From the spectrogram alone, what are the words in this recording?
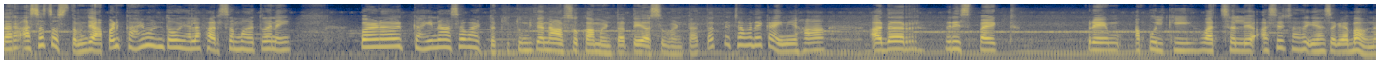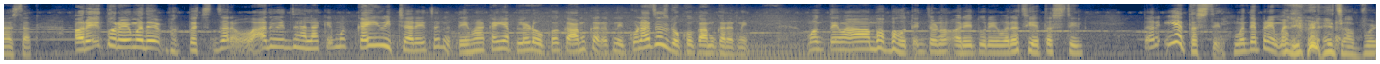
तर असंच असतं. म्हणजे आपण काय म्हणतो ह्याला फारसं महत्त्व नाही. पण काहींना असं वाटतं की तुम्ही त्यांना असं का म्हणतात ते असं म्हणतात. तर त्याच्यामध्ये काही नाही. हा आदर रिस्पेक्ट प्रेम आपुलकी वात्सल्य असेच ह्या सगळ्या भावना असतात. अरे तुरेमध्ये फक्त जर वादविद झाला की मग काही विचारायचं नाही. तेव्हा काही आपलं डोकं काम करत नाही. कुणाचंच डोकं काम करत नाही. मग तेव्हा ब- बहुतेक जणं अरे तुरेवरच येत असतील. तर येत असतील. मग ते प्रेमाने म्हणायचं आपण.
